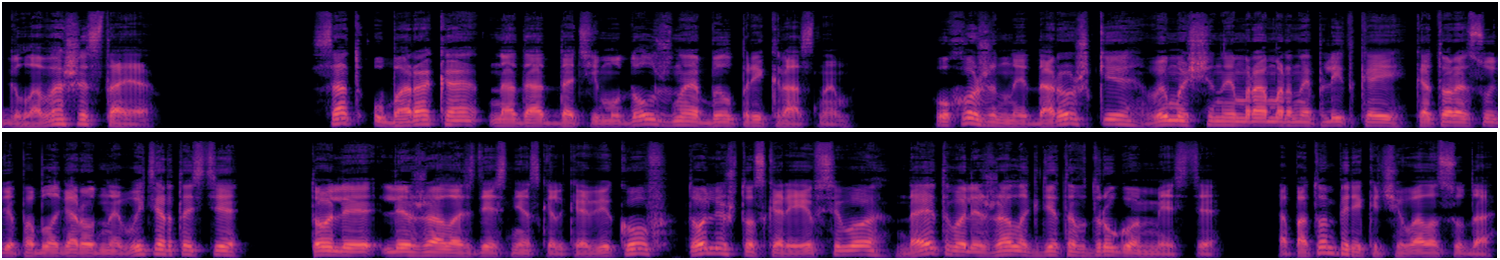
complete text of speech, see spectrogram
Глава шестая. Сад у барака, надо отдать ему должное, был прекрасным. Ухоженные дорожки, вымощенные мраморной плиткой, которая, судя по благородной вытертости, то ли лежала здесь несколько веков, то ли, что скорее всего, до этого лежала где-то в другом месте, а потом перекочевала сюда.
